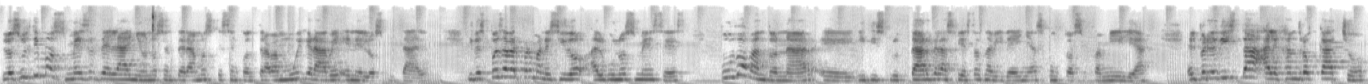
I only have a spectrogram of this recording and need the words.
Los últimos meses del año nos enteramos que se encontraba muy grave en el hospital y después de haber permanecido algunos meses pudo abandonar eh, y disfrutar de las fiestas navideñas junto a su familia. El periodista Alejandro Cacho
